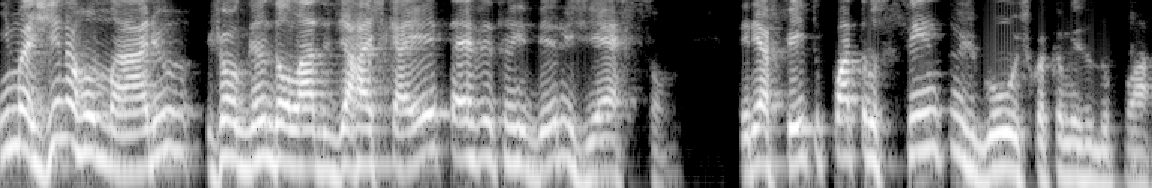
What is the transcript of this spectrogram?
Imagina Romário jogando ao lado de Arrascaeta, Everton Ribeiro e Gerson teria feito 400 gols com a camisa do Fla.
